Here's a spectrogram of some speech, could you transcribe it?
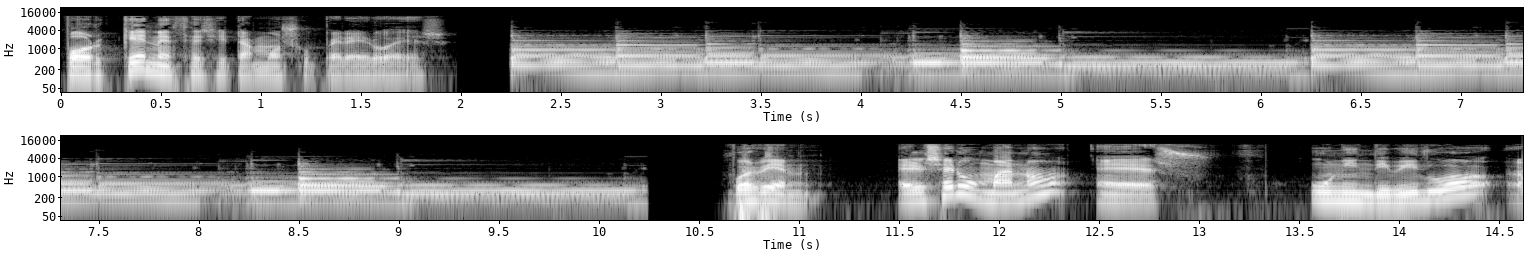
¿por qué necesitamos superhéroes? Pues bien, el ser humano es un individuo, eh,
